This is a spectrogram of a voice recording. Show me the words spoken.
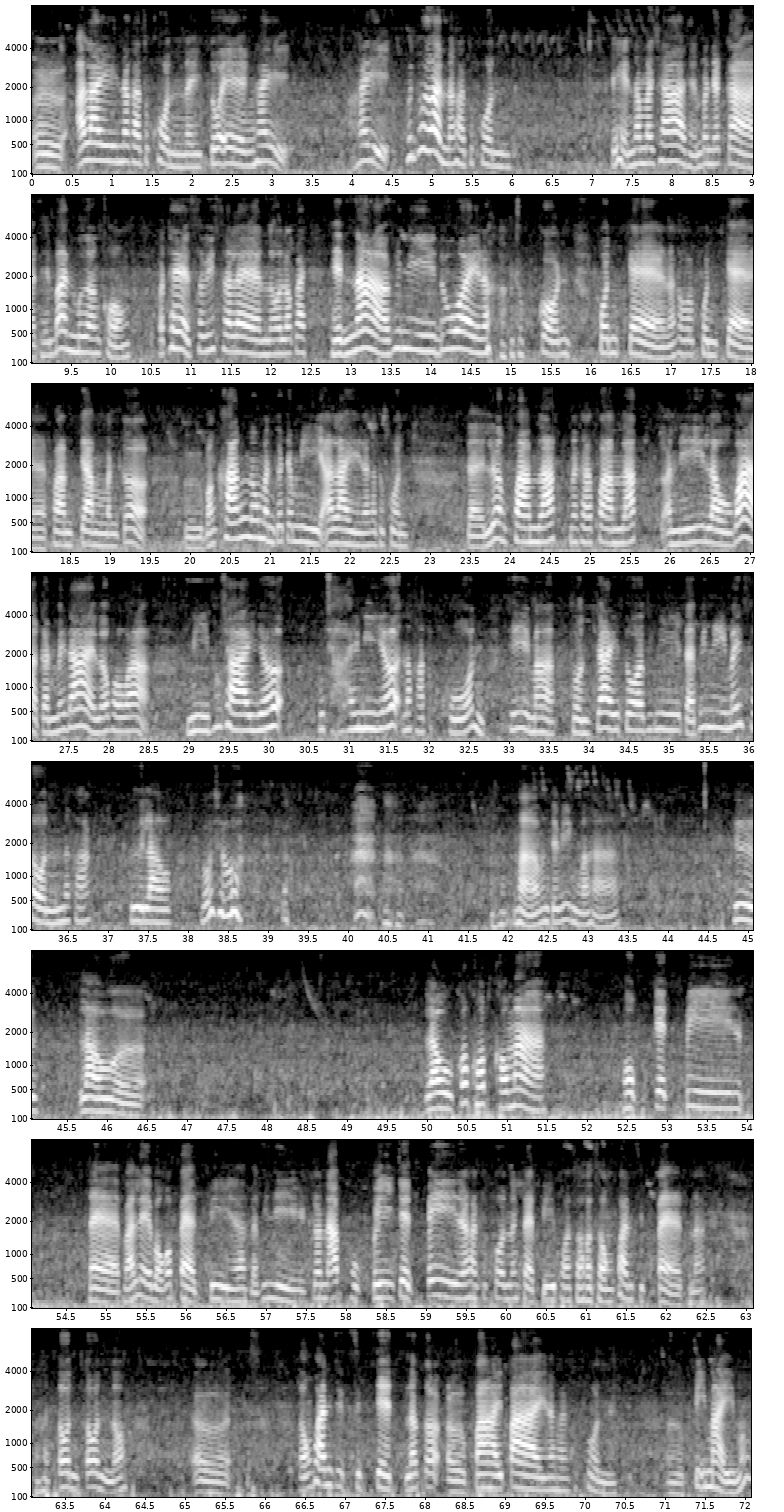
เอ่ออะไรนะคะ ทุกคนในตัวเองให้ให้เพื่อนๆนะคะ ทุกคน จะเห็นธรรมชาติเห็นบรรยากาศเห็นบ้านเมืองของ ประเทศสวิตเซอร์แลนด์เนาะแล้วก็เห็นหน้าพี่นีด้วยนะคะทุกคนคนแก่นะคะว่าคนแก่ความจำมันก็เออบางครั้งเนาะมันก็จะมีอะไรนะคะ ทุกคนแต่เรื่องความรักนะคะความรักอันนี้เราว่ากันไม่ได้เนาะเพราะว่ามีผู้ชายเยอะผู้ชายมีเยอะนะคะ ทุกคนที่มาสนใจตัวพี่นีแต่พี่นีไม่สนนะคะ คือเราโอ้ชู หมามันจะวิ่งมาหา คือเราเออเราก็คบเขามาหกเจ็ดปี แต่ป้าเลบอกว่าแปดปีนะแต่พี่นีก็นับหกปีเจ็ดปีนะคะ ทุกคนตั้งแต่ปีพศสองพันสิบแปดนะ ต้นต้นเนาะเออ สองพันสิบเจ็ดแล้วก็เออปลายปลายนะคะ ทุกคนเออปีใหม่มั้ง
